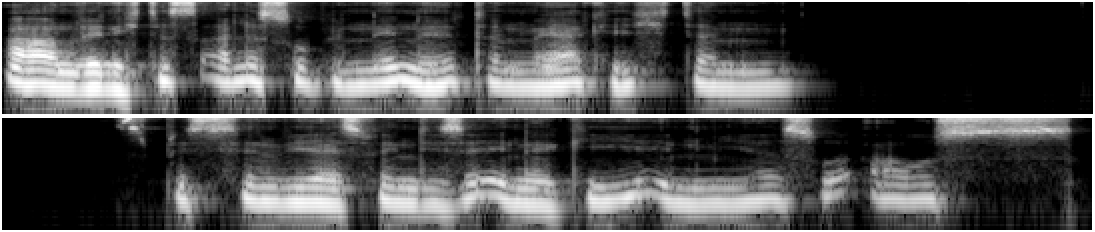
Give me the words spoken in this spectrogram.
Ah, und wenn ich das alles so benenne, dann merke ich, dann ist es ein bisschen wie, als wenn diese Energie in mir so aus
